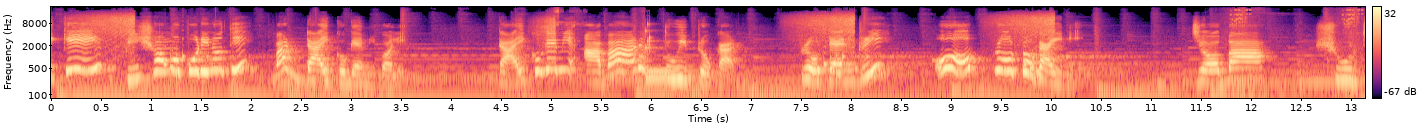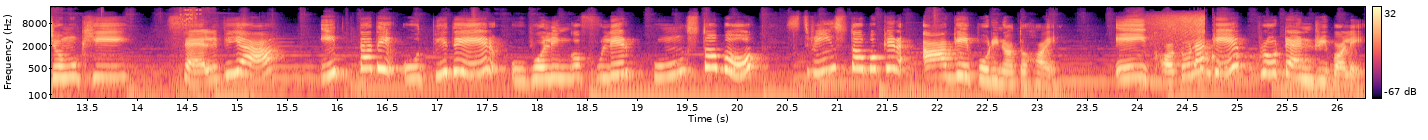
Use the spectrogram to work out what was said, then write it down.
একেই বিষম পরিণতি বা ডাইকোগ্যামি বলে। ডাইকোগ্যামি আবার দুই প্রকার, প্রোট্যান্ড্রি ও প্রোটোগাইনি। জবা, সূর্যমুখী, স্যালভিয়া ইত্যাদি উদ্ভিদের উভলিঙ্গ ফুলের পুংস্তবক স্ত্রীস্তবকের আগে পরিণত হয়। এই ঘটনাকে প্রোট্যান্ড্রি বলে।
